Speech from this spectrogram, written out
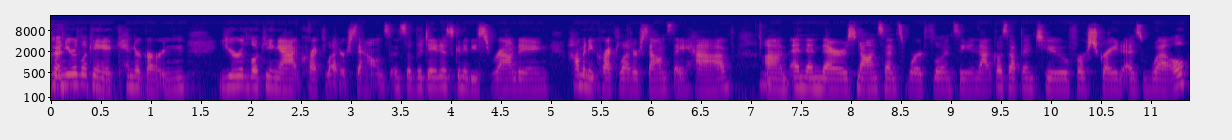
Okay. When you're looking at kindergarten, you're looking at correct letter sounds. And so the data is going to be surrounding how many correct letter sounds they have. Mm-hmm. Um, and then there's nonsense word fluency, and that goes up into first grade as well.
